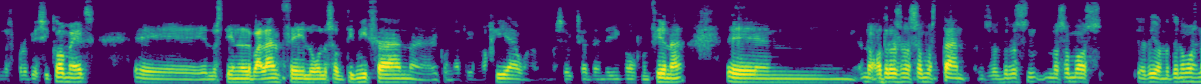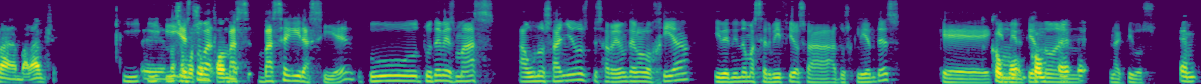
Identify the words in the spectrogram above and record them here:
los propios e-commerce, eh, los tienen en el balance y luego los optimizan eh, con la tecnología. Bueno, no sé exactamente bien cómo funciona. Em, nosotros no somos tan, nosotros no somos, te digo, no tenemos nada en balance. Y, esto va, a seguir así, ¿eh? Tú, tú te ves más a unos años desarrollando tecnología y vendiendo más servicios a, tus clientes que, invirtiendo eh, eh, en, activos. En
